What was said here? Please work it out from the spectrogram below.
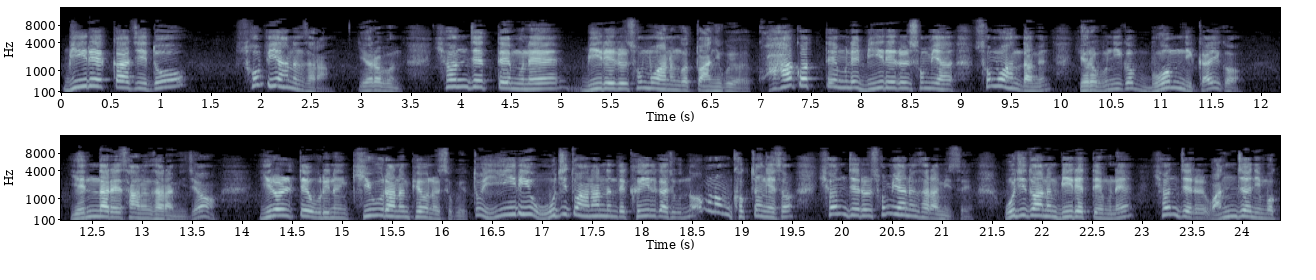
미래까지도 소비하는 사람. 여러분, 현재 때문에 미래를 소모하는 것도 아니고요. 과거 때문에 미래를 소모한다면 여러분 이거 무엇입니까 이거? 옛날에 사는 사람이죠. 이럴 때 우리는 기우라는 표현을 쓰고요. 또 일이 오지도 않았는데 그 일 가지고 너무너무 걱정해서 현재를 소미하는 사람이 있어요. 오지도 않은 미래 때문에 현재를 완전히 뭐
